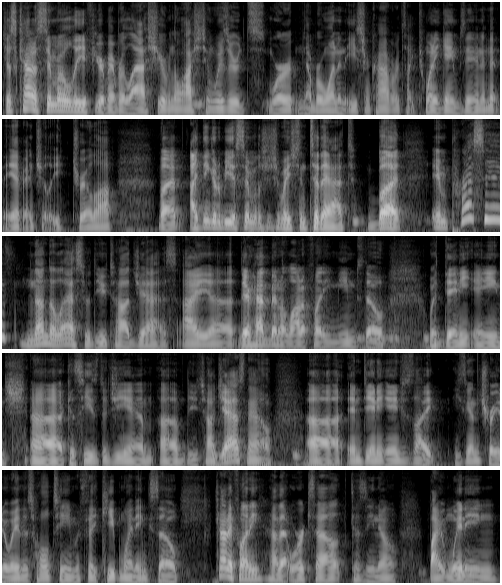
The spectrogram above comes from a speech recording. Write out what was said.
Just kind of similarly, if you remember last year when the Washington Wizards were number one in the Eastern Conference, like 20 games in, and then they eventually trailed off. But I think it'll be a similar situation to that. But impressive nonetheless with Utah Jazz. I uh, there have been a lot of funny memes though with Danny Ainge because uh, he's the GM of the Utah Jazz now, uh, and Danny Ainge is like he's going to trade away this whole team if they keep winning. So kind of funny how that works out because you know by winning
